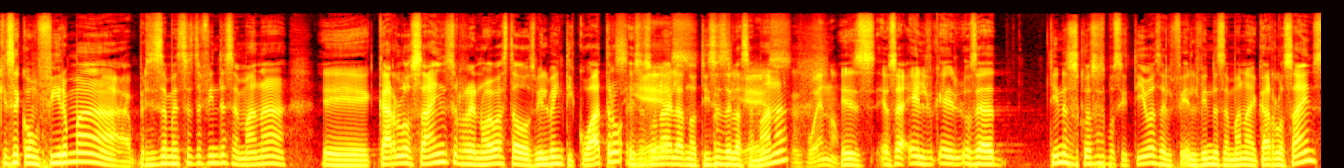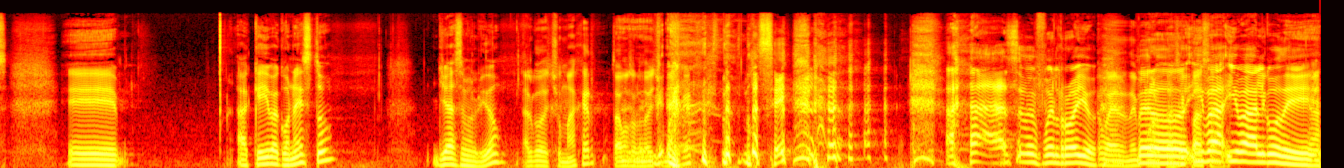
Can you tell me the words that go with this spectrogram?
que se confirma precisamente este fin de semana, eh, Carlos Sainz renueva hasta 2024. así Esa es, una de las noticias de la es, semana. Es, bueno. Es, o sea, el, el- o sea, tiene sus cosas positivas el, fi- el fin de semana de Carlos Sainz. Eh, ¿A qué iba con esto? Ya se me olvidó. ¿Algo de Schumacher? ¿Estamos hablando de Schumacher? no sé. se me fue el rollo. Bueno, no Pero importa, pasa. iba, iba algo de,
